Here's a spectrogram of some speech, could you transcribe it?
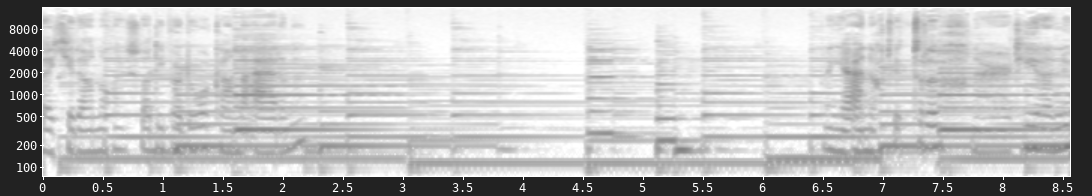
Dat je dan nog eens wat dieper door kan ademen. Breng je aandacht weer terug naar het hier en nu.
